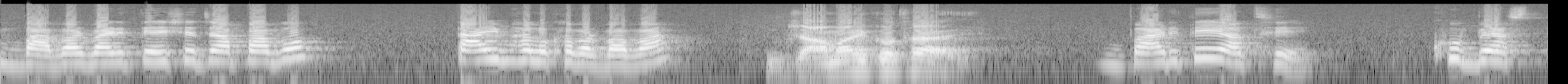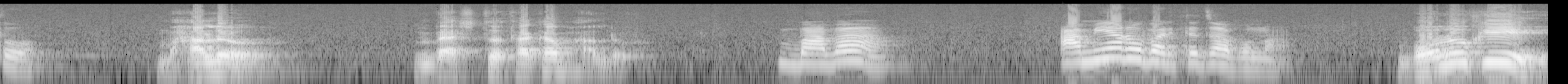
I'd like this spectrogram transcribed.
বাবার বাড়িতে এসে যা পাবো তাই ভালো খাবার বাবা। জামাই কোথায়? বাড়িতেই আছে খুব ব্যস্ত। ভালো ব্যস্ত থাকা ভালো। বাবা আমি আর ও বাড়িতে যাব না। বলো কি?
